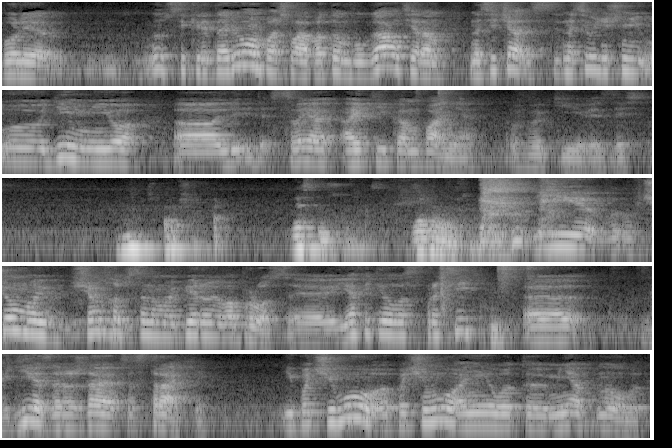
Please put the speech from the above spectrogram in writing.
более ну, секретарем пошла, а потом бухгалтером. На, сейчас, на сегодняшний э, день у нее э, своя IT-компания в Киеве здесь. М, Хорошо. Я слушаю. И в- чем мой, в чем, собственно, мой первый вопрос? Э, Я хотел вас спросить, э, где зарождаются страхи и почему, почему они вот э, меня, ну вот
